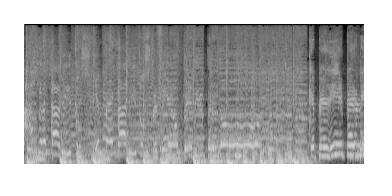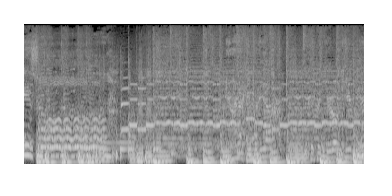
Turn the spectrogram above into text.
Apretaditos, bien pegaditos, prefiero pedir perdón que pedir permiso. Con Edwin Luna y la Tracalosa de Monterrey.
